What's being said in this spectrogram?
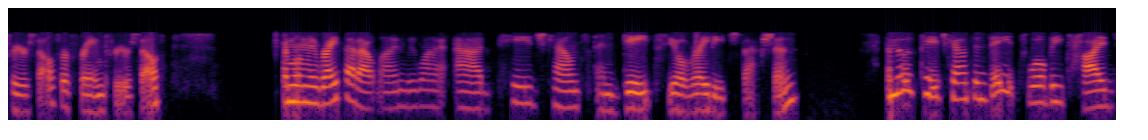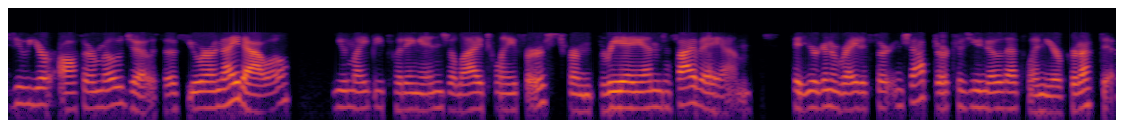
for yourself or framed for yourself. And when we write that outline, we want to add page counts and dates you'll write each section. And those page counts and dates will be tied to your author mojo. So if you are a night owl, you might be putting in July 21st from 3 a.m. to 5 a.m that you're going to write a certain chapter because you know that's when you're productive.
